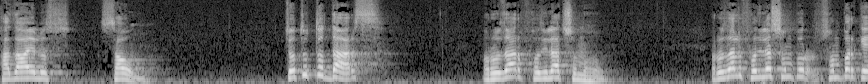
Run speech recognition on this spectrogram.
ফাজাইলুস সৌম চতুর্থ দার্স রোজার ফজিলাত সমূহ। রোজার ফজিলাত সম্পর্কে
